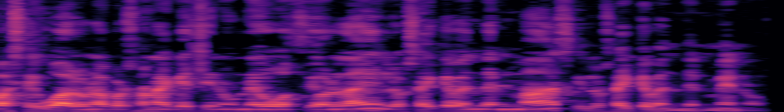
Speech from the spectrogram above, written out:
pasa igual. Una persona que tiene un negocio online, los hay que vender más y los hay que vender menos.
